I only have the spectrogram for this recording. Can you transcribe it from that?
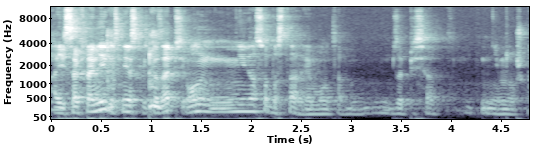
А и сохранились несколько записей. Он не особо старый, ему там за 50 немножко.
